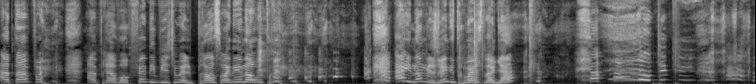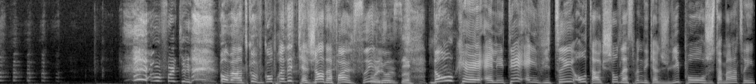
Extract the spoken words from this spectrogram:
attends un peu. Après avoir fait des bijoux, elle prend soin des nôtres. hey, non, mais je viens d'y trouver un slogan. Ouf, OK. Bon, ben, en tout cas, vous comprenez de quel genre d'affaire c'est, Oui, là. c'est ça. Donc, euh, elle était invitée au talk show de la semaine des 4 juillet pour, justement, tu sais,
